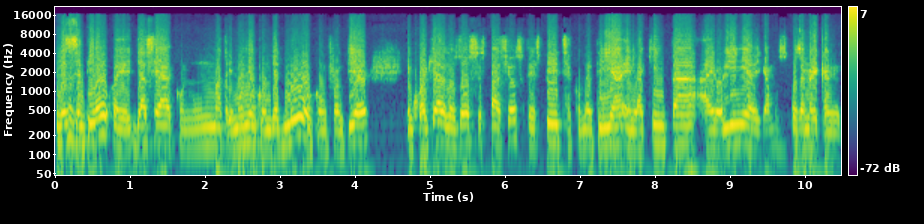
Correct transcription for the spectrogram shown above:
En ese sentido, eh, ya sea con un matrimonio con JetBlue o con Frontier, en cualquiera de los dos espacios, Spirit se convertiría en la quinta aerolínea, digamos, después de American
